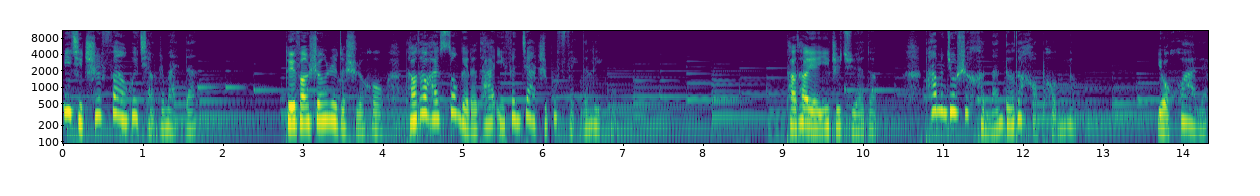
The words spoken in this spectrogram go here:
一起吃饭会抢着买单。对方生日的时候，淘淘还送给了她一份价值不菲的礼物。淘淘也一直觉得，他们就是很难得的好朋友，有话聊，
